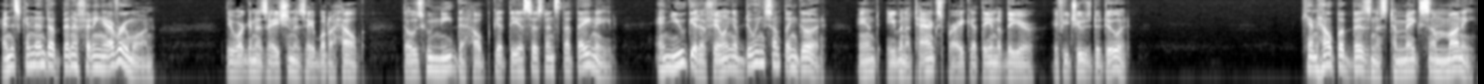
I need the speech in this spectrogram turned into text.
and this can end up benefiting everyone. The organization is able to help, those who need the help get the assistance that they need, and you get a feeling of doing something good and even a tax break at the end of the year if you choose to do it. Can help a business to make some money.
